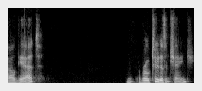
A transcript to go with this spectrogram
I'll get, row two doesn't change.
